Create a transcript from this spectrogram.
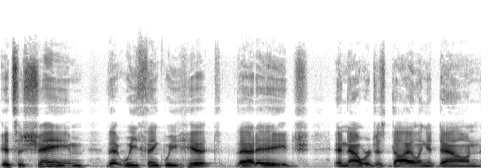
it's a shame that we think we hit that age and now we're just dialing it down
